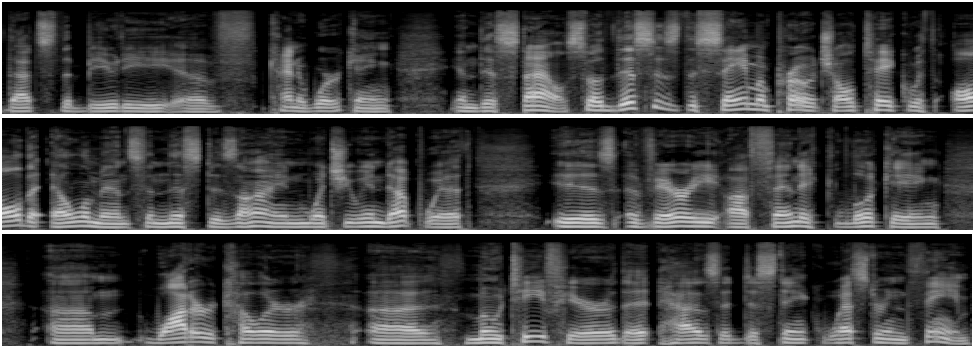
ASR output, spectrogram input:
that's the beauty of kind of working in this style. So this is the same approach I'll take with all the elements in this design. What you end up with is a very authentic looking um, watercolor uh, motif here that has a distinct Western theme.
